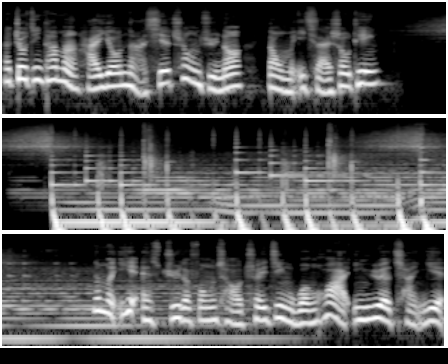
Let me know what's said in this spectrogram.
那究竟他们还有哪些创举呢？让我们一起来收听。那么 ESG 的风潮吹进文化音乐产业，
